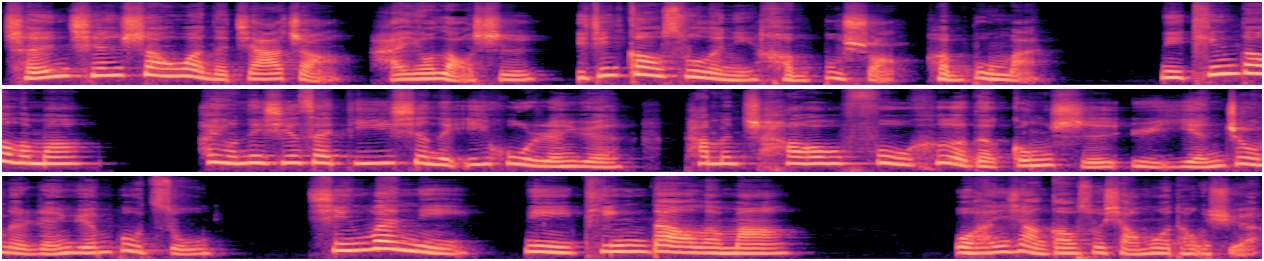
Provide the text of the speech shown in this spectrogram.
成千上万的家长还有老师已经告诉了你很不爽、很不满。你听到了吗？还有那些在第一线的医护人员，他们超负荷的工时与严重的人员不足，请问你，你听到了吗？我很想告诉小莫同学，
